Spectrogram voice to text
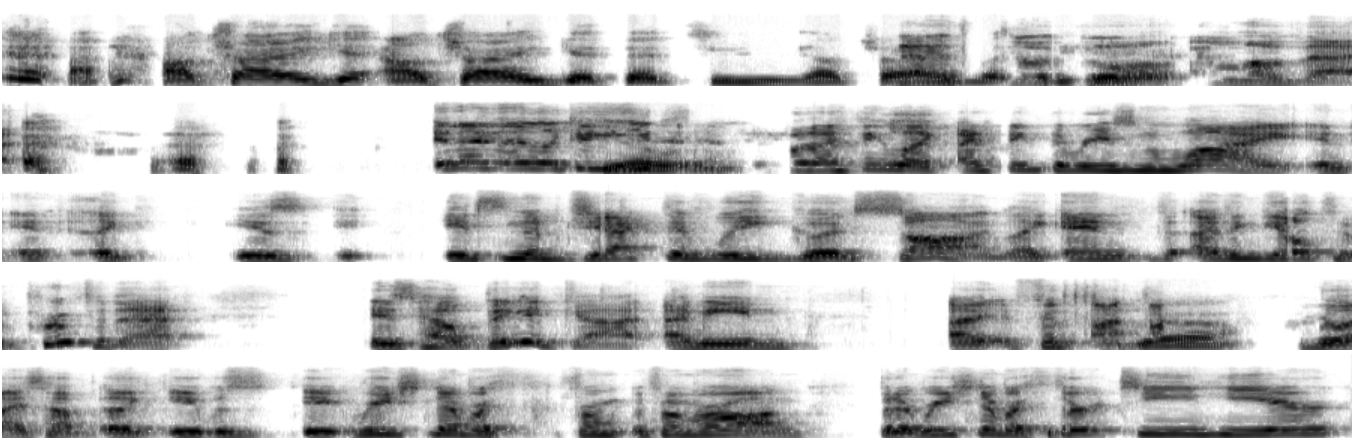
I'll try and get I'll try and get that to you. I'll try. That's so cool. I love that. and I, I like a yeah. but I think like I think the reason why and it like is it's an objectively good song. Like, and I think the ultimate proof of that is how big it got. I mean, I, for, I, yeah. I realize how like it was. It reached number th- from if I'm wrong, but it reached number 13 here,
